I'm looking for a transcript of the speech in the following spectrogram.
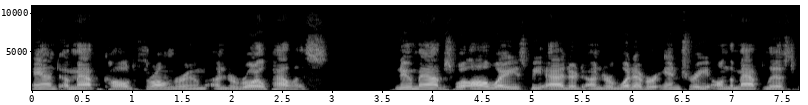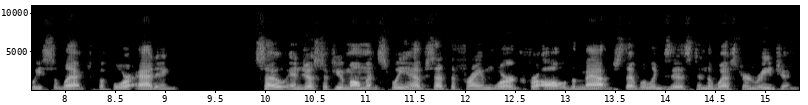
and a map called Throne Room under Royal Palace. New maps will always be added under whatever entry on the map list we select before adding. So in just a few moments we have set the framework for all the maps that will exist in the Western region.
